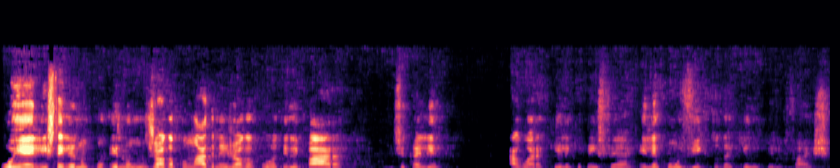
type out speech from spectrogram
O realista ele não, ele não joga para um lado nem joga para o outro. Ele para e fica ali. Agora, aquele que tem fé, ele é convicto daquilo que ele faz.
